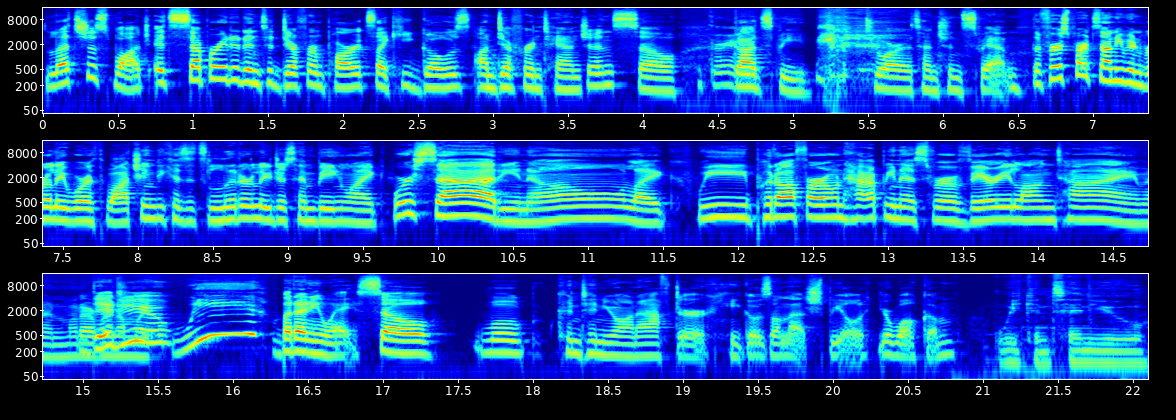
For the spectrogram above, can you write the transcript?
let's just watch. It's separated into different parts, like he goes on different tangents. So Great. Godspeed to our attention span. The first part's not even really worth watching because it's literally just him being like, we're sad, you know, like we put off our own happiness for a very long time and whatever. Did And I'm you? Like, we? But anyway, so we'll continue on after he goes on that spiel. You're welcome. we continue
